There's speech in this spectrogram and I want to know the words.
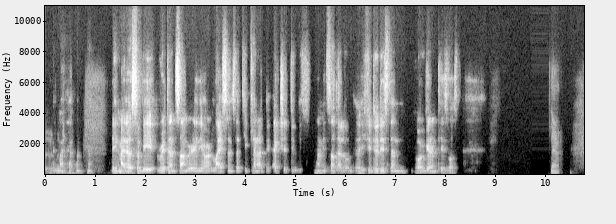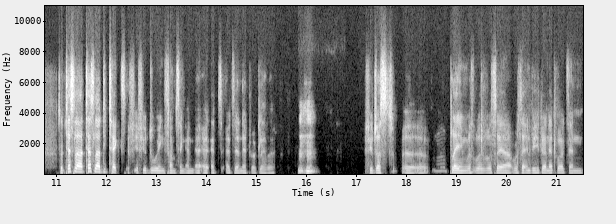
uh, It might happen. yeah. It might also be written somewhere in your license that you cannot do- actually do this. I mean, it's not allowed. If you do this, then all guarantee is lost. Yeah. So Tesla Tesla detects if, if you're doing something and uh, at at the network level. Mhm. If you're just uh, playing with, with with their with their in-vehicle network, then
